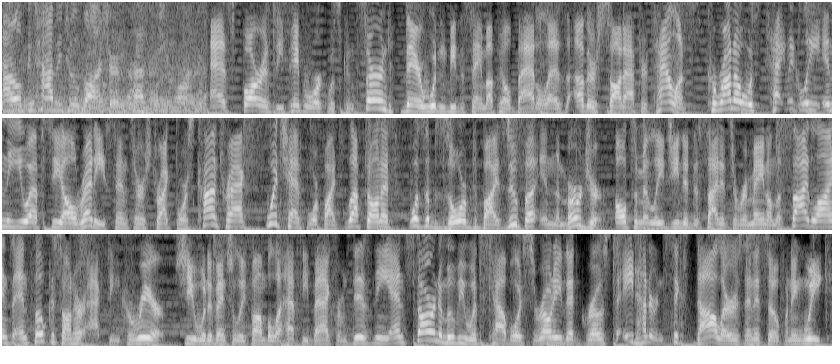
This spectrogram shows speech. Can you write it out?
I'll be happy to oblige her if that's what she wants. As far as the paperwork was concerned, there wouldn't be the same uphill battle as other sought after talents. Carano was technically in the UFC already since her Strikeforce contract, which had four fights left on it, was absorbed by Zuffa in the merger. Ultimately, Gina decided to remain on the sidelines and focus on her acting career. She would eventually fumble a hefty bag from Disney and star in a movie with Cowboy Cerrone that grossed $806 in its opening week.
